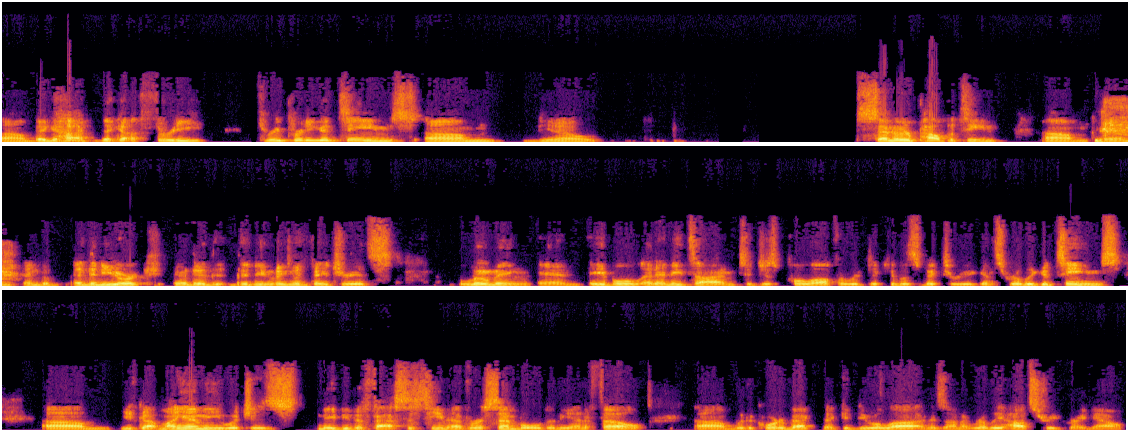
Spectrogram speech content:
um, they got they got three three pretty good teams. Um, you know, Senator Palpatine um, and and the and the New York the, the New England Patriots looming and able at any time to just pull off a ridiculous victory against really good teams. Um, you've got Miami, which is maybe the fastest team ever assembled in the NFL, um, with a quarterback that can do a lot and is on a really hot streak right now.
